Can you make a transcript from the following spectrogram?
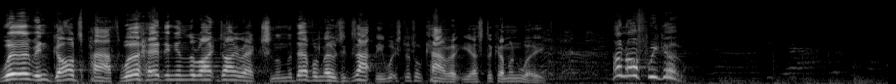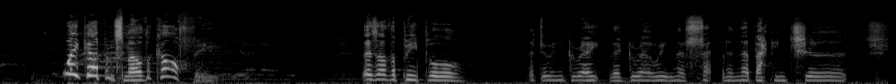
We're in God's path. We're heading in the right direction. And the devil knows exactly which little carrot he has to come and wave. And off we go. Wake up and smell the coffee. There's other people. They're doing great. They're growing. They're settling. They're back in church.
